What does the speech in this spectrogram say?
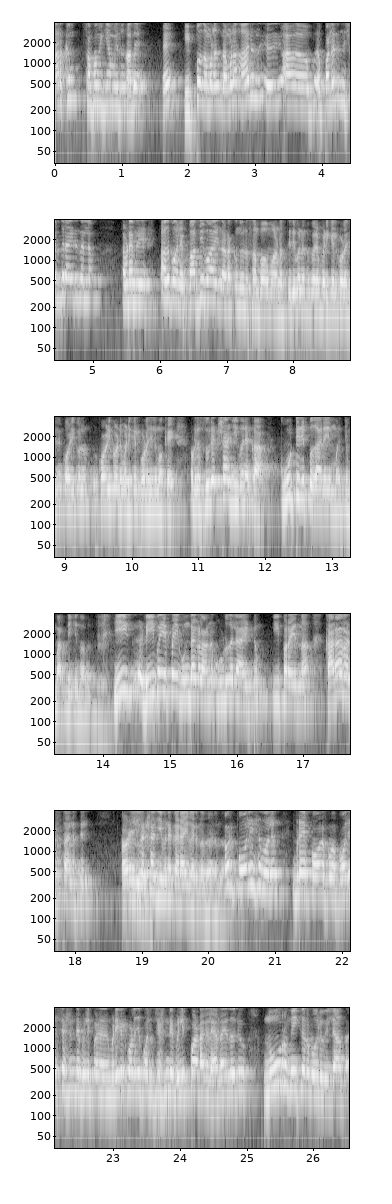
ആർക്കും സംഭവിക്കാം ഇത്? അതെ. ഏഹ് ഇപ്പൊ നമ്മൾ നമ്മൾ ആരും പലരും നിശബ്ദരായിരുന്നല്ലോ. അവിടെ അതുപോലെ പതിവായി നടക്കുന്ന ഒരു സംഭവമാണ് തിരുവനന്തപുരം മെഡിക്കൽ കോളേജിലും കോഴിക്കോട് കോഴിക്കോട് മെഡിക്കൽ കോളേജിലും ഒക്കെ അവിടുത്തെ സുരക്ഷാ ജീവനക്കാർ കൂട്ടിരിപ്പുകാരെയും മറ്റും വർദ്ധിക്കുന്നത്. ഈ ഡിവൈഎഫ്ഐ ഗുണ്ടകളാണ് കൂടുതലായിട്ടും ഈ പറയുന്ന കരാർ അടിസ്ഥാനത്തിൽ അവിടെ സുരക്ഷാ ജീവനക്കാരായി വരുന്നത്. അവർ പോലീസ് പോലും ഇവിടെ പോലീസ് സ്റ്റേഷന്റെ മെഡിക്കൽ കോളേജ് പോലീസ് സ്റ്റേഷന്റെ വെളിപ്പാടകലെ അതായത് ഒരു നൂറ് മീറ്റർ പോലും ഇല്ലാത്ത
